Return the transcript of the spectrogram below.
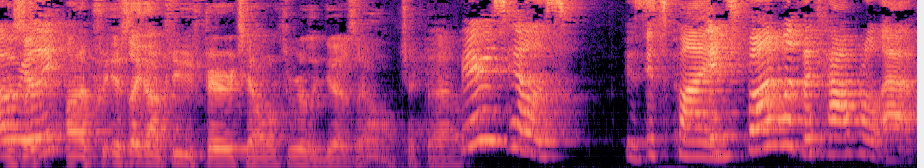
oh, was really? Like on a pre- it was like on a preview fairy tail. It looked really good. I was like, oh, check that out. Fairy Tail is, is It's fun. It's fun with a capital F.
